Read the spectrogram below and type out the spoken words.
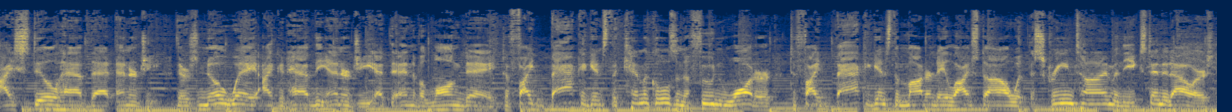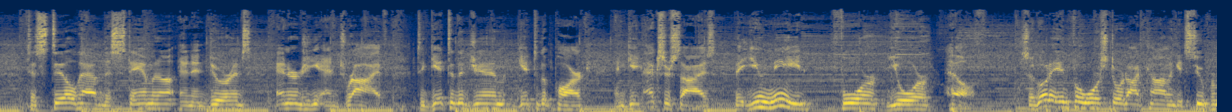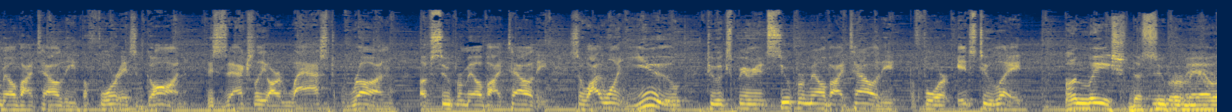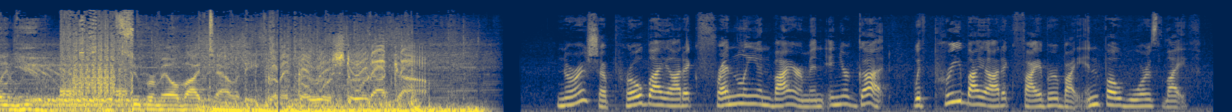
I still have that energy. There's no way I could have the energy at the end of a long day to fight back against the chemicals in the food and water, to fight back against the modern day lifestyle with the screen time and the extended hours, to still have the stamina and endurance, energy and drive to get to the gym, get to the park, and get exercise that you need for your health. So go to InfoWarsStore.com and get Super Male Vitality before it's gone. This is actually our last run of Super Male Vitality. So I want you to experience Super Male Vitality before it's too late. Unleash the super male in you with Super Male Vitality from InfoWarsStore.com. Nourish a probiotic friendly environment in your gut with prebiotic fiber by InfoWars Life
